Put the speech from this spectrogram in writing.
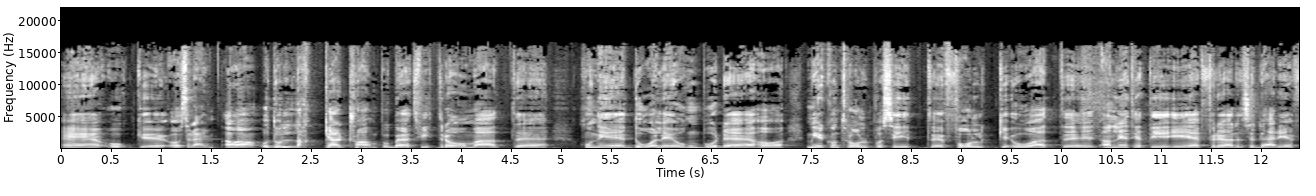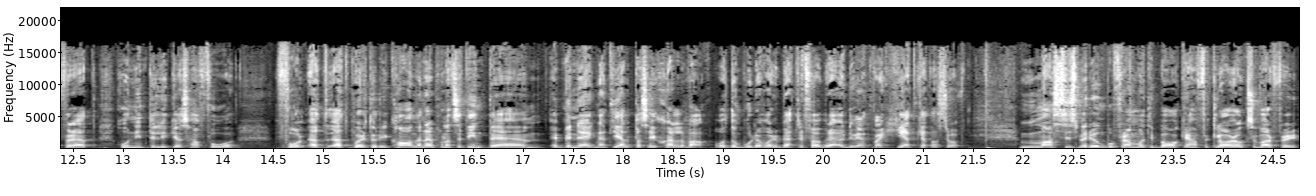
Eh, och, eh, och sådär. Ja, och då lackar Trump och börjar twittra om att eh, hon är dålig och hon borde ha mer kontroll på sitt eh, folk och att eh, anledningen till att det är förödelse där är för att hon inte lyckas ha få folk, att, att puertoricanerna på något sätt inte är benägna att hjälpa sig själva och de borde ha varit bättre förberedda. Du vet, det var helt katastrof. Massvis med rumbo fram och tillbaka. Han förklarar också varför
